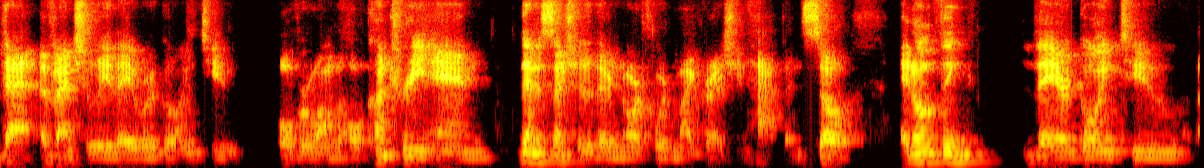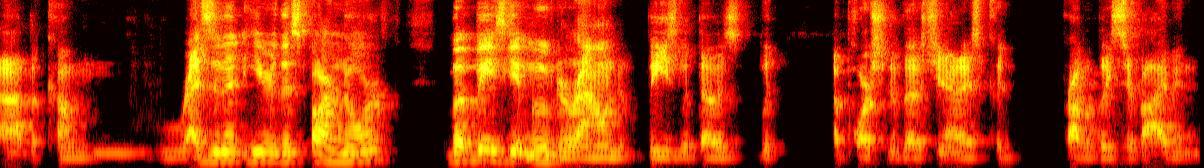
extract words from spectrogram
that eventually they were going to overwhelm the whole country, and then essentially their northward migration happens. So I don't think they are going to uh, become resident here this far north, but bees get moved around. Bees with those, with a portion of those genetics could probably survive in,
